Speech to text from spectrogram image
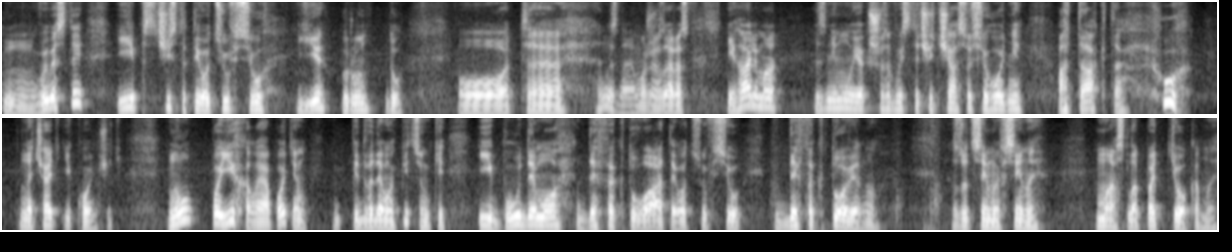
вивести і зчистити оцю всю єрунду. От, е, не знаю, може зараз і гальма зніму, якщо вистачить часу сьогодні. А так-то, хух, начать і кончить. Ну, поїхали, а потім підведемо підсумки і будемо дефектувати оцю всю дефектовіну з оцими всіми маслоподтьоками.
